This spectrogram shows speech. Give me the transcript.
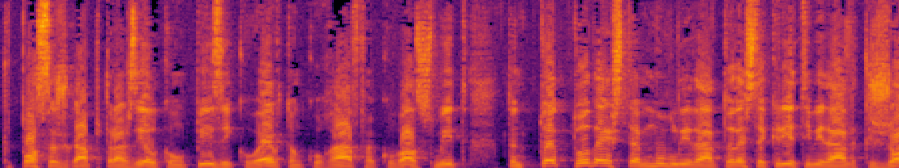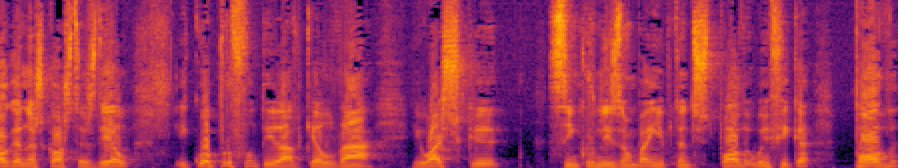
que possa jogar por trás dele, com o Pizzi, com o Everton, com o Rafa, com o Val Schmidt. Portanto, toda esta mobilidade, toda esta criatividade que joga nas costas dele e com a profundidade que ele dá, eu acho que sincronizam bem e, portanto, isto pode, o Benfica pode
